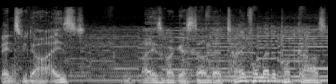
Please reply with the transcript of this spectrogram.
Wenn's wieder heißt, Weiß war gestern der Time for Metal Podcast.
